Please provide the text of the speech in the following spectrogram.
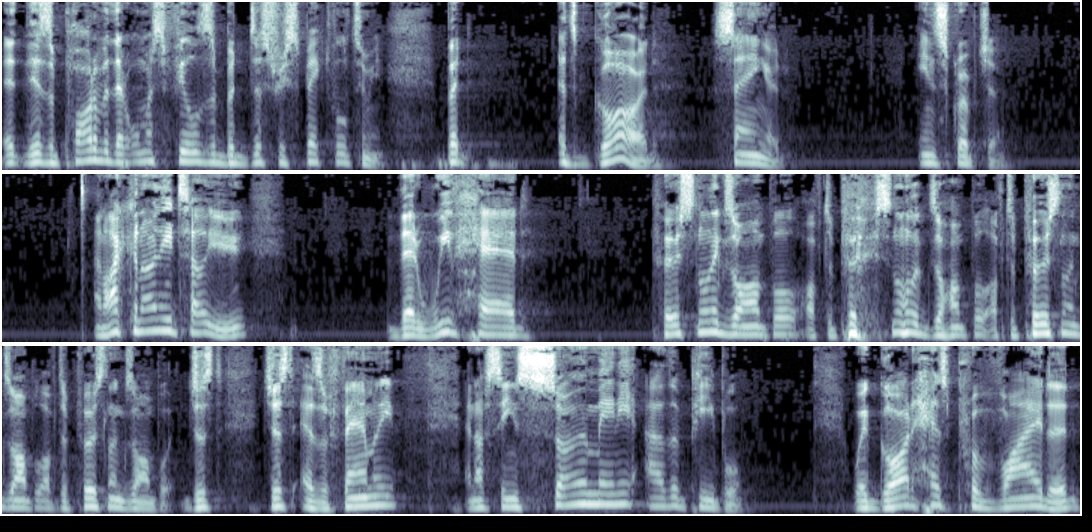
It, there's a part of it that almost feels a bit disrespectful to me. But it's God saying it in Scripture. And I can only tell you that we've had personal example after personal example after personal example after personal example, just, just as a family. And I've seen so many other people where God has provided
